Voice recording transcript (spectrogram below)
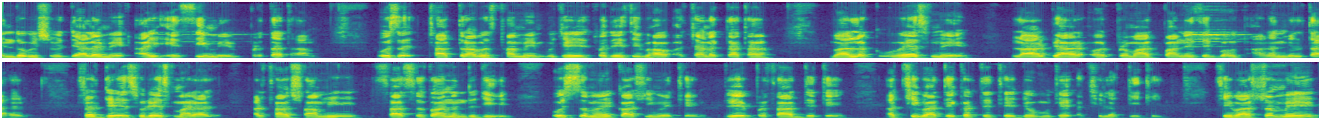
हिंदू विश्वविद्यालय में आईएससी में पढ़ता था। उस छात्रावस्था में मुझे स्वदेशी भाव अच्छा लगता था। बालक वयस में लाड़ प्यार और प्रमाद पाने से बहुत आनंद मिलता है। श्रद्धेय सुरेश महाराज अर्थात स्वामी शाश्वतानंद जी उस समय काशी में थे। वे प्रसाद देते, अच्छी बातें करते थे जो मुझे अच्छी लगती थी। सेवाश्रम में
